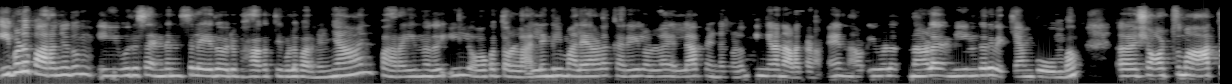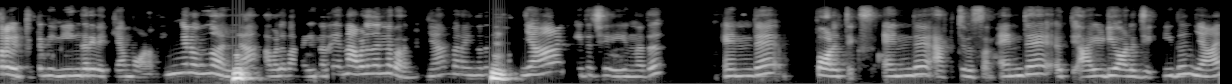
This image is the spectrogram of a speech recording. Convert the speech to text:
ഇവൾ പറഞ്ഞതും ഈ ഒരു സെന്റൻസിൽ ഏതോ ഒരു ഭാഗത്ത് ഇവൾ പറഞ്ഞു. ഞാൻ പറയുന്നത് ഈ ലോകത്തുള്ള അല്ലെങ്കിൽ മലയാളക്കരയിലുള്ള എല്ലാ പെണ്ണുങ്ങളും ഇങ്ങനെ നടക്കണം. ഏഹ് ഇവൾ നാളെ മീൻകറി വെക്കാൻ പോകുമ്പം ഷോർട്സ് മാത്രം ഇട്ടിട്ട് മീൻകറി വെക്കാൻ പോകണം ഇങ്ങനൊന്നും അല്ല അവൾ പറയുന്നത് എന്ന് അവൾ തന്നെ പറഞ്ഞു. ഞാൻ പറയുന്നത് ഞാൻ ഇത് ചെയ്യുന്നത് എന്റെ പോളിറ്റിക്സ് എന്റെ ആക്ടിവിസം എന്റെ ഐഡിയോളജി ഇത് ഞാൻ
